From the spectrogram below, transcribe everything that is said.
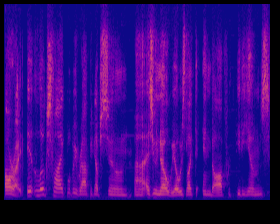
All right, it looks like we'll be wrapping up soon. Uh, as you know, we always like to end off with idioms.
